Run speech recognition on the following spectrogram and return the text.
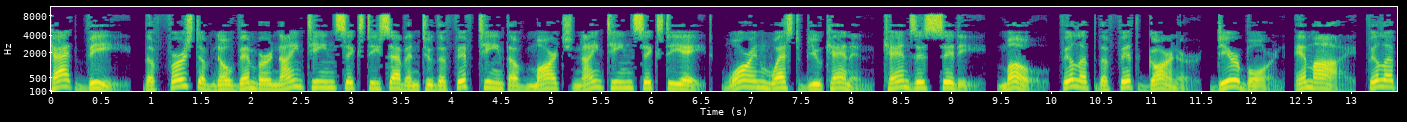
Cat V, the 1st of November 1967 to the 15th of March 1968. Warren West Buchanan, Kansas City, Mo. Philip V Garner, Dearborn, MI. Philip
